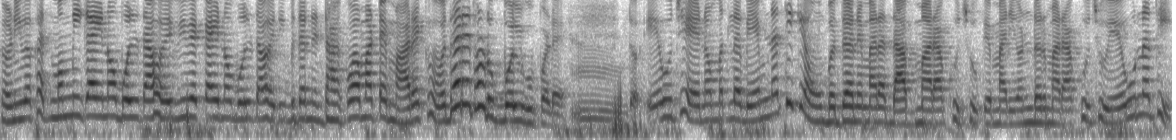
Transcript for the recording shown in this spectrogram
ઘણી વખત મમ્મી કાંઈ ન બોલતા હોય વિવેક કાંઈ ન બોલતા હોય એ બધાને ઢાંકવા માટે મારે વધારે થોડુંક બોલવું પડે. તો એવું છે એનો મતલબ એમ નથી કે હું બધાને મારા દાબમાં રાખું છું કે મારી અંડરમાં રાખું છું એવું નથી.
